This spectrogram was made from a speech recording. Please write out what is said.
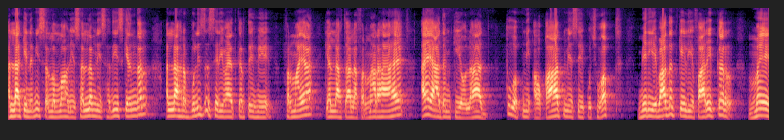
اللہ کے نبی صلی اللہ علیہ وسلم نے اس حدیث کے اندر اللہ رب العزت سے روایت کرتے ہوئے فرمایا کہ اللہ تعالیٰ فرما رہا ہے، اے آدم کی اولاد، تو اپنی اوقات میں سے کچھ وقت میری عبادت کے لیے فارغ کر، میں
